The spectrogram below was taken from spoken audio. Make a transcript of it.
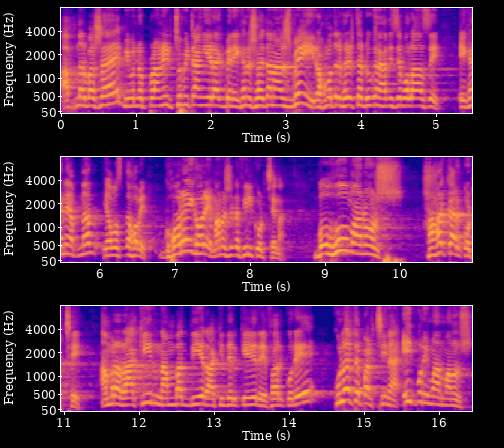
আপনার বাসায় বিভিন্ন প্রাণীর ছবি টাঙিয়ে রাখবেন, এখানে শয়তান আসবেই। রহমতের ফেরেস্তা ঢুকেন, হাদিসে বলা আছে। এখানে আপনার এই অবস্থা হবে। ঘরে ঘরে মানুষ এটা ফিল করছে না। বহু মানুষ হাহাকার করছে। আমরা রাকির নাম্বার দিয়ে রাকিদেরকে রেফার করে কুলাতে পারছি না। এই পরিমাণ মানুষ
